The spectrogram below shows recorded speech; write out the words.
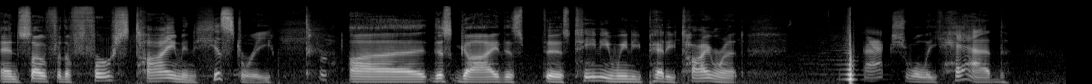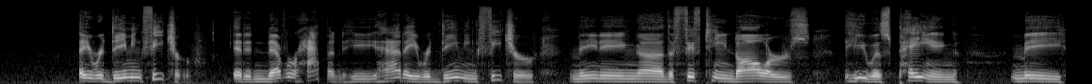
And so for the first time in history, uh, this guy, this, this teeny weeny petty tyrant, actually had a redeeming feature. It had never happened. He had a redeeming feature, meaning uh, the $15 he was paying me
